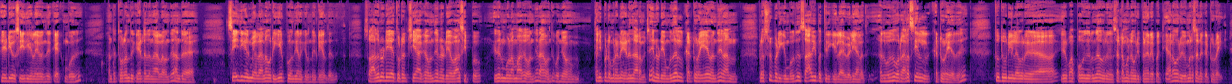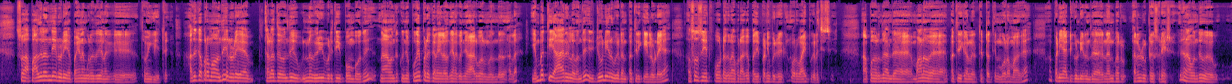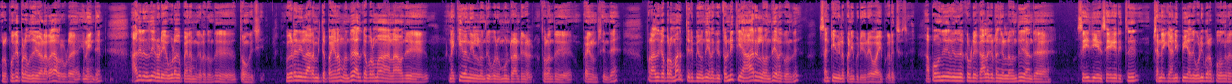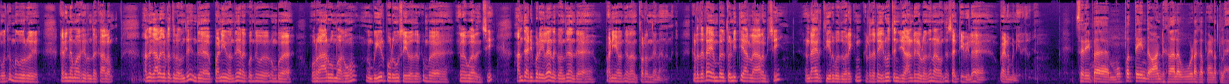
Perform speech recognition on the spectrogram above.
ரேடியோ செய்திகளை வந்து கேட்கும்போது அந்த தொடர்ந்து கேட்டதுனால வந்து அந்த செய்திகள் மேலான ஒரு ஈர்ப்பு வந்து எனக்கு இருந்துகிட்டே இருந்தது. ஸோ அதனுடைய தொடர்ச்சியாக வந்து என்னுடைய வாசிப்பு இதன் மூலமாக வந்து நான் வந்து கொஞ்சம் தனிப்பட்ட முறையில் எழுத ஆரம்பித்தேன் என்னுடைய முதல் கட்டுரையே வந்து நான் ப்ளஸ் டூ படிக்கும்போது சாவி பத்திரிகையில் வெளியானது. அது வந்து ஒரு அரசியல் கட்டுரை அது. தூத்துக்குடியில் ஒரு அப்போது இருந்த ஒரு சட்டமன்ற உறுப்பினரை பற்றியான ஒரு விமர்சன கட்டுரை. ஸோ அப்போ அதுலேருந்து என்னுடைய பயணங்கிறது எனக்கு துவங்கிட்டு. அதுக்கப்புறமா வந்து என்னுடைய தளத்தை வந்து இன்னும் விரிவுபடுத்தி போகும்போது நான் வந்து கொஞ்சம் புகைப்பட கலையில் வந்து எனக்கு கொஞ்சம் ஆர்வம் இருந்ததால் எண்பத்தி ஆறில் வந்து ஜூனியர் விகடன் பத்திரிகையிலுடைய அசோசியேட் ஃபோட்டோகிராஃபராக பதி பணிபுரிவதற்கான ஒரு வாய்ப்பு கிடைச்சிச்சு. அப்போ வந்து அந்த மாணவ பத்திரிகையாளர் திட்டத்தின் மூலமாக பணியாற்றி கொண்டிருந்த நண்பர் அருள் டாக்டர் சுரேஷுக்கு நான் வந்து ஒரு புகைப்பட உதவியாளராக அவரோட இணைந்தேன். அதிலிருந்து என்னுடைய ஊடக பயணம்ங்கிறது வந்து துவங்குச்சு. விகடனில் ஆரம்பித்த பயணம் வந்து அதுக்கப்புறமா நான் வந்து நக்கீரனில் வந்து ஒரு மூன்று ஆண்டுகள் தொடர்ந்து பயணம் செஞ்சேன் அப்புறம் அதுக்கப்புறமா திருப்பி வந்து எனக்கு தொண்ணூற்றி ஆறில் வந்து எனக்கு வந்து சன் டிவியில் பணிபுரிகிற வாய்ப்பு கிடைச்சிது அப்போ வந்து இருக்கக்கூடிய காலகட்டங்களில் வந்து அந்த செய்தியை சேகரித்து சென்னைக்கு அனுப்பி அதை ஒளிபரப்புங்கிறது வந்து மிக ஒரு கடினமாக இருந்த காலம். அந்த காலகட்டத்தில் வந்து இந்த பணி வந்து எனக்கு வந்து ரொம்ப ஒரு ஆர்வமாகவும் ரொம்ப ஈர்ப்போடவும் செய்வதற்கு ரொம்ப இலகுவாக இருந்துச்சு. அந்த அடிப்படையில் எனக்கு வந்து அந்த பணியை வந்து நான் தொடர்ந்தேன் நான். கிட்டத்தட்ட எண்பது தொண்ணூற்றி ஆறில் ஆரம்பித்து ரெண்டாயிரத்தி இருபது வரைக்கும் கிட்டத்தட்ட இருபத்தஞ்சி ஆண்டுகள் வந்து நான் வந்து சன் டிவியில் பயணம் பண்ணியிருக்கிறேன். சரி இப்ப முப்பத்தைந்து ஆண்டுகால ஊடக பயணத்துல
